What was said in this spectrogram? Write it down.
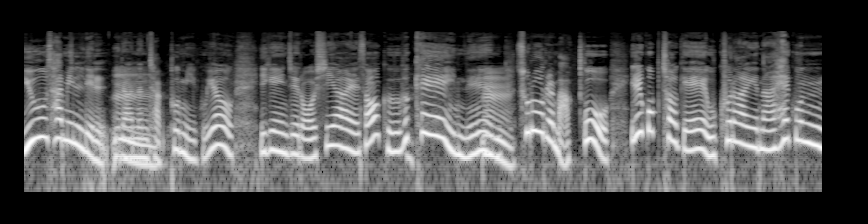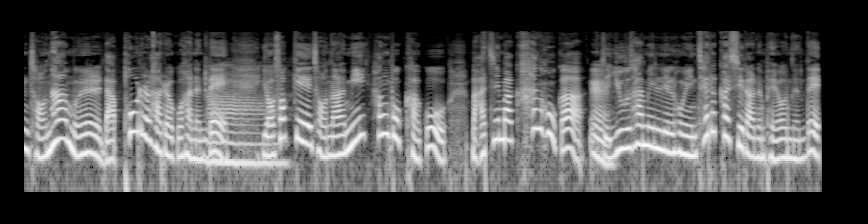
U311이라는 음. 작품이고요. 이게 이제 러시아에서 그 흑해에 있는 음. 음. 수로를 막고 일곱 척의 우크라이나 해군 전함을 납포를 하려고 하는데 아. 여섯 아. 개의 전함이 항복하고 마지막 한 호가 네. 이제 U311 호인 체르카시라는 배였는데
